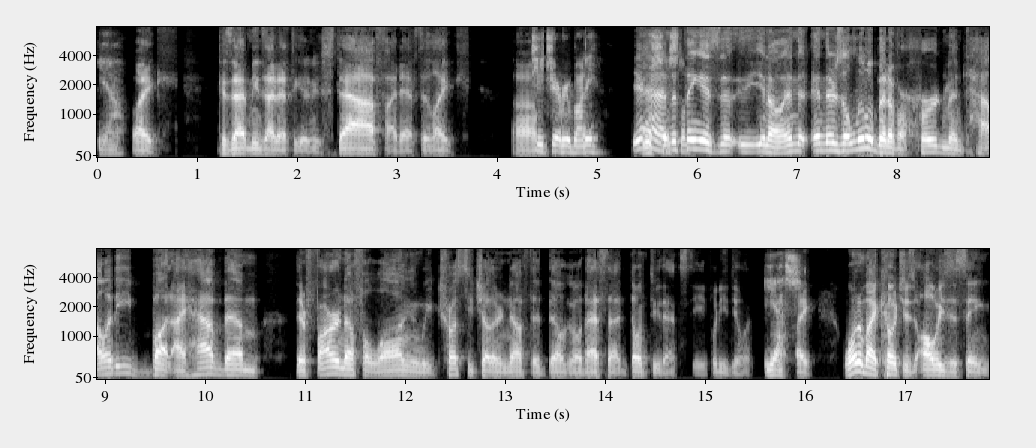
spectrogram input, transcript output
Yeah. Like because that means I'd have to get a new staff. I'd have to like um, teach everybody. Yeah, the thing is that you know, and and there's a little bit of a herd mentality, but I have them. They're far enough along, and we trust each other enough that they'll go. That's not. Don't do that, Steve. What are you doing? Yes. Like one of my coaches always is saying,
